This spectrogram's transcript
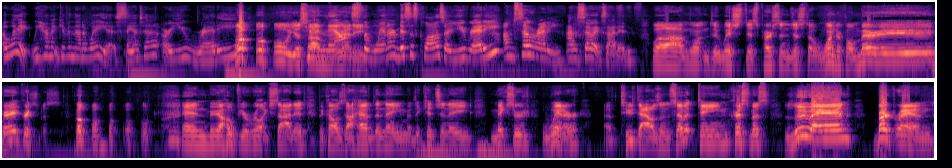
Oh, wait, we haven't given that away yet. Santa, are you ready Oh, oh, oh yes, to I'm announce ready. the winner? Mrs. Claus, are you ready? I'm so ready. I'm so excited. Well, I'm wanting to wish this person just a wonderful Merry, Merry Christmas. and I hope you're real excited because I have the name of the KitchenAid Mixer winner of 2017 Christmas, Louanne Bertrand.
